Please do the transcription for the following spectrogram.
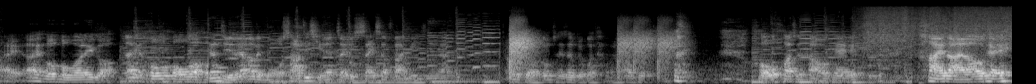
係，哎好好啊呢個，哎好好啊，跟住咧我哋磨砂之前咧就要洗濕塊面先啦，呢個咁洗濕咗個頭啦，OK，好開水頭 OK。太大啦，OK。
